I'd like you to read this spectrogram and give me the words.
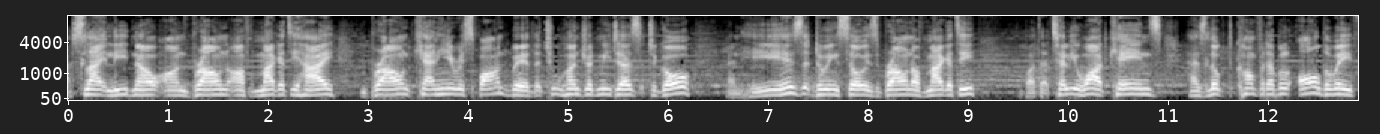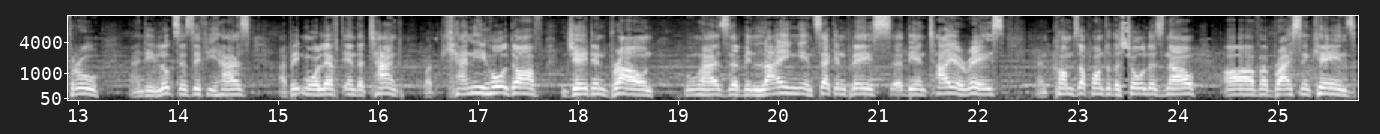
a slight lead now on Brown of Maggotty High. Brown, can he respond with 200 meters to go? And he is doing so is Brown of Maggotty. But I tell you what, Keynes has looked comfortable all the way through, and he looks as if he has a bit more left in the tank. But can he hold off Jaden Brown, who has uh, been lying in second place uh, the entire race and comes up onto the shoulders now of uh, Bryson Keynes.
